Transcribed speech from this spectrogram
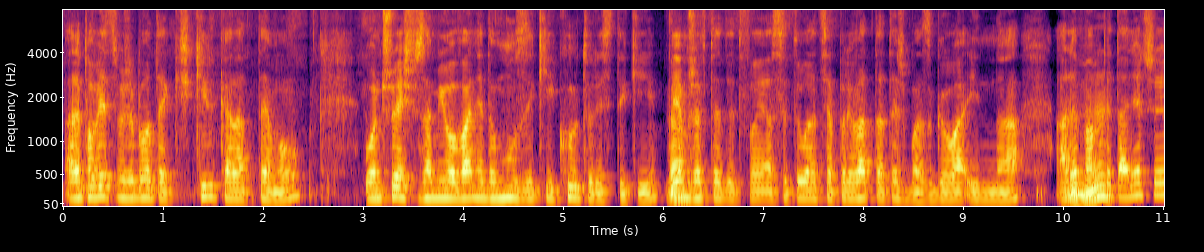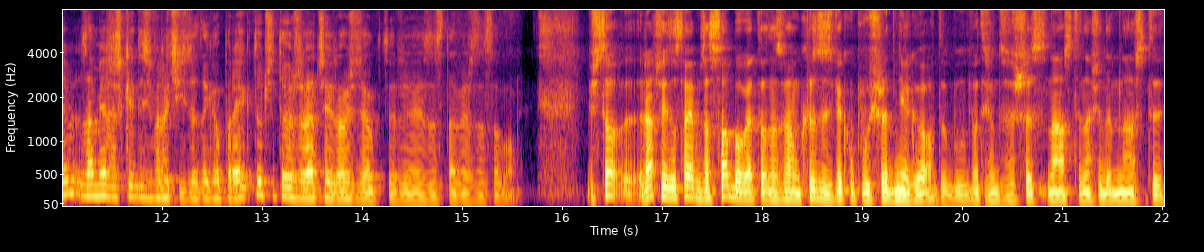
Ale powiedzmy, że było to jakieś kilka lat temu. Łączyłeś zamiłowanie do muzyki i kulturystyki. Tak. Wiem, że wtedy twoja sytuacja prywatna też była zgoła inna, ale Mhm. mam pytanie, czy zamierzasz kiedyś wrócić do tego projektu, czy to już raczej rozdział, który zostawiasz za sobą? Wiesz co, raczej zostawiam za sobą, ja to nazywam kryzys wieku półśredniego. To był 2016 na 17,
